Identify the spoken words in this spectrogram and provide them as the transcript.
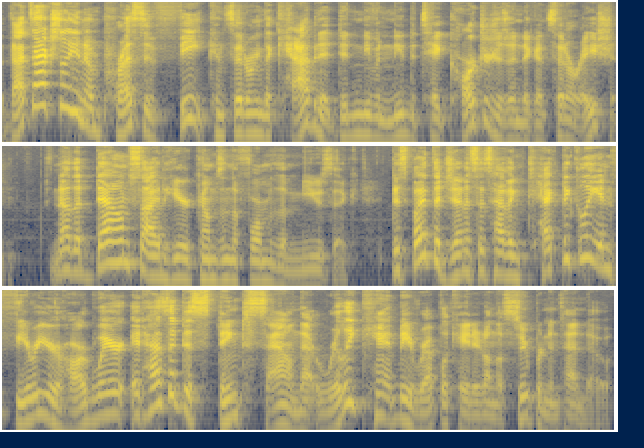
That's actually an impressive feat considering the cabinet didn't even need to take cartridges into consideration. Now the downside here comes in the form of the music. Despite the Genesis having technically inferior hardware, it has a distinct sound that really can't be replicated on the Super Nintendo.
